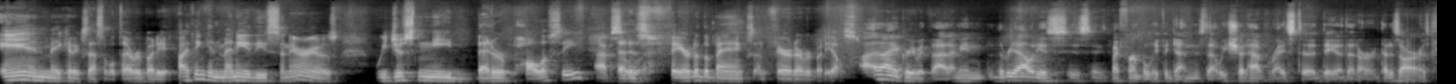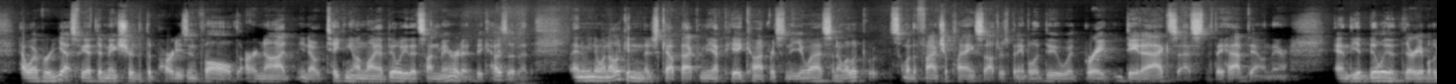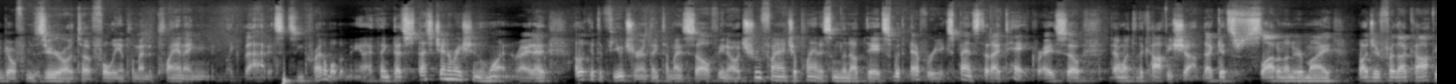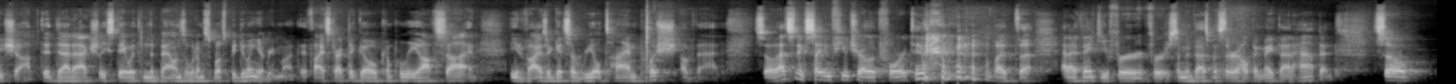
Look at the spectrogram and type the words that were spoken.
and make it accessible to everybody. I think in many of these scenarios, we just need better policy Absolutely. that is fair to the banks and fair to everybody else. And I agree with that. I mean, the reality is, is, is, my firm belief again is that we should have rights to data that are that is ours. However, yes, we have to make sure that the parties involved are not, you know, taking on liability that's unmerited because of it. And you know, when I look at, I just got back from the FPA conference in the U.S. and I look at some of the financial planning software has been able to do with great data access that they have down there and the ability that they're able to go from zero to fully implemented planning like that, it's, it's incredible to me. And I think that's that's generation one, right? I, I, look at the future and think to myself, you know, a true financial plan is something that updates with every expense that I take, right? So I went to the coffee shop. That gets slotted under my budget for that coffee shop. Did that actually stay within the bounds of what I'm supposed to be doing every month? If I start to go completely offside, the advisor gets a real time push of that. So that's an exciting future I look forward to. but uh, and I thank you for for some investments that are helping make that happen. So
